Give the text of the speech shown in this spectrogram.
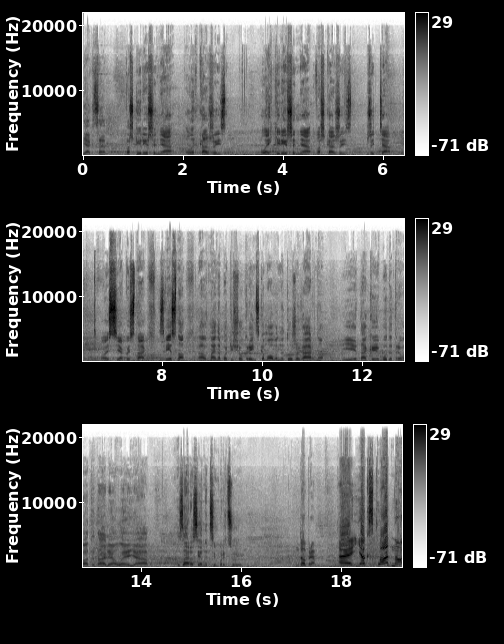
як це важкі рішення, легка жизнь. Легкі рішення, важка жизнь, життя. Ось якось так. Звісно, в мене поки що українська мова не дуже гарно, і так і буде тривати далі, але я зараз я над цим працюю. Добре. Е, як складно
